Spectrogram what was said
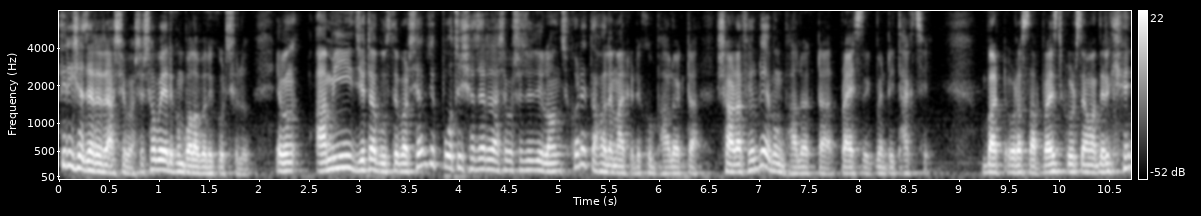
তিরিশ হাজারের আশেপাশে। সবাই এরকম বলা বলি করছিল। এবং আমি যেটা বুঝতে পারছিলাম যে পঁচিশ হাজারের আশেপাশে যদি লঞ্চ করে, তাহলে মার্কেটে খুব ভালো একটা সাড়া ফেলবে এবং ভালো একটা প্রাইস সেগমেন্টই থাকছে। বাট ওরা সারপ্রাইজ করছে আমাদেরকে।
